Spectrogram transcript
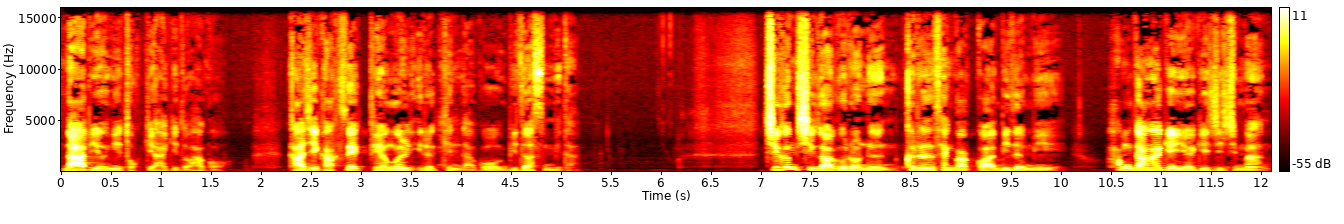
나병이 돕게 하기도 하고 가지각색 병을 일으킨다고 믿었습니다. 지금 시각으로는 그런 생각과 믿음이 황당하게 여기지만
